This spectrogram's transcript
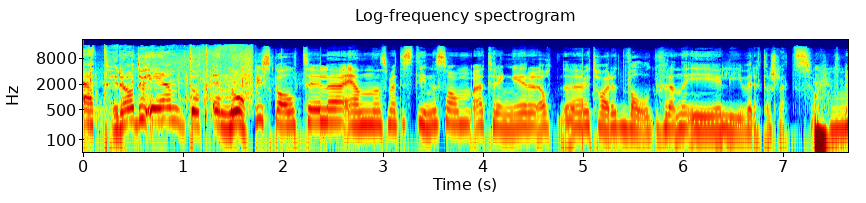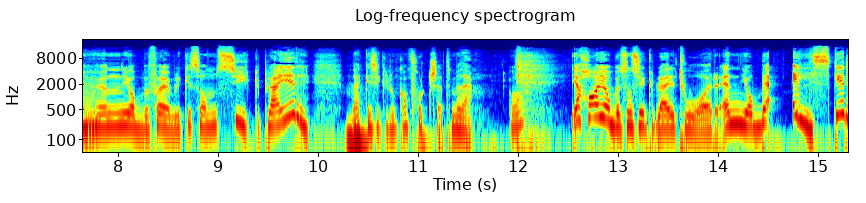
at radio1.no. Vi skal til eh, en som heter Stine, som eh, trenger at eh, vi tar et valg for henne i livet, rett og slett. Hun jobber for øyeblikket som sykepleier, men det er ikke sikkert hun kan fortsette med det. Jeg har jobbet som sykepleier i to år, en jobb jeg elsker,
